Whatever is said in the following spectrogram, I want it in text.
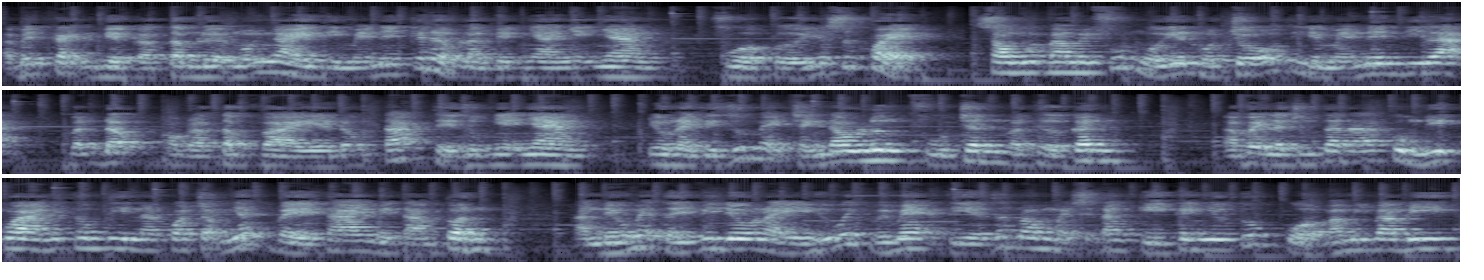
bên cạnh việc à, tập luyện mỗi ngày thì mẹ nên kết hợp làm việc nhà nhẹ nhàng phù hợp với sức khỏe sau mỗi 30 phút ngồi yên một chỗ thì mẹ nên đi lại vận động hoặc là tập vài động tác thể dục nhẹ nhàng điều này thì giúp mẹ tránh đau lưng phù chân và thừa cân À, vậy là chúng ta đã cùng đi qua những thông tin à, quan trọng nhất về thai 18 tuần. À, nếu mẹ thấy video này hữu ích với mẹ thì à, rất mong mẹ sẽ đăng ký kênh youtube của Mami Baby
